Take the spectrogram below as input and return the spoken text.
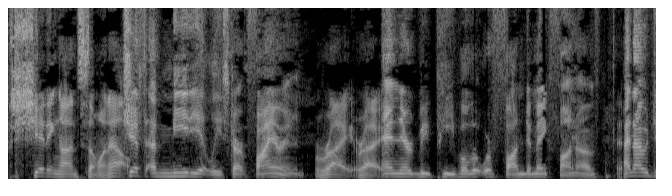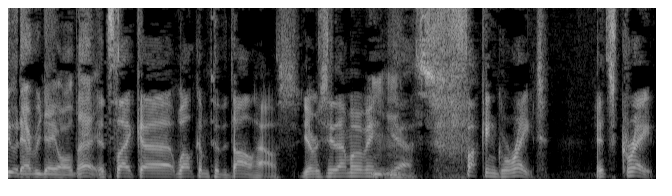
shitting on someone else. Just immediately start firing. right, right. And there would be people that were fun to make fun of. And I would do it every day, all day. it's like uh, Welcome to the Dollhouse. You ever see that movie? Yes. fucking great. It's great.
